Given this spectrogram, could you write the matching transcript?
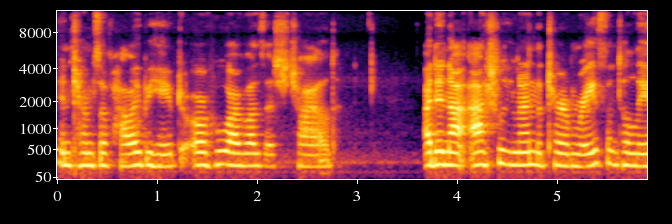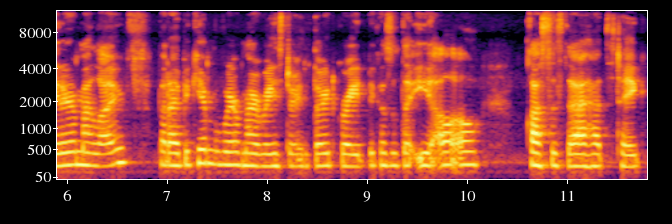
in terms of how I behaved or who I was as a child. I did not actually learn the term race until later in my life, but I became aware of my race during third grade because of the ELL classes that I had to take.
